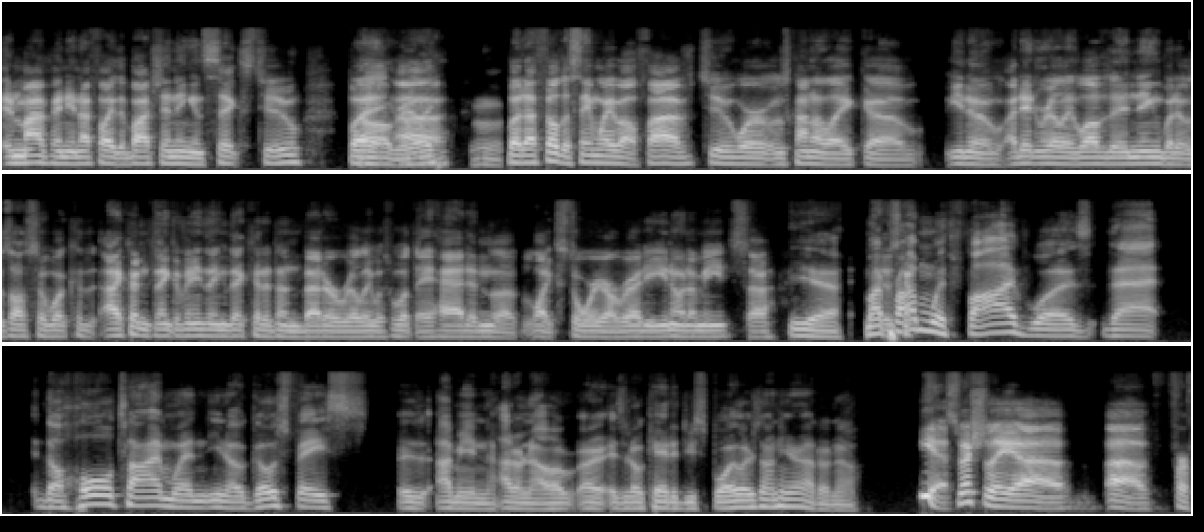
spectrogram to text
in my opinion, I feel like the botched ending in six too. But oh, really? uh, Mm. but I felt the same way about five too, where it was kind of like, uh, you know, I didn't really love the ending, but it was also what could I couldn't think of anything they could have done better really with what they had in the like story already. You know what I mean? So yeah. My got- problem with five was that the whole time when you know Ghostface. Is, I mean, I don't know. Is it okay to do spoilers on here? I don't know. Yeah, especially uh uh for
